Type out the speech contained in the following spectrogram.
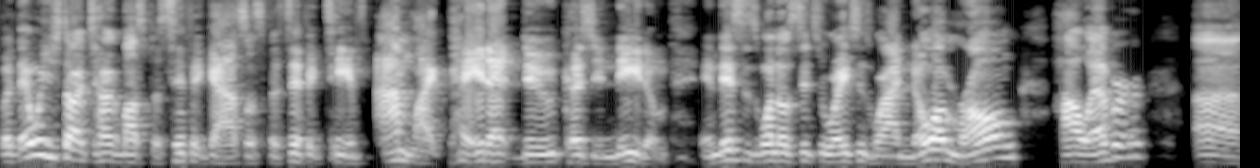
But then when you start talking about specific guys or specific teams, I'm like, pay that dude because you need him. And this is one of those situations where I know I'm wrong. However, uh,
